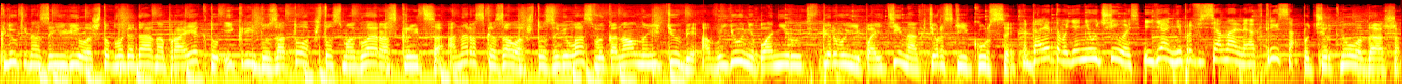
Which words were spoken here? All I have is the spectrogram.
Клюкина заявила, что благодарна проекту и Криду за то, что смогла раскрыться. Она рассказала, что завела свой канал на YouTube, а в июне планирует впервые пойти на актерские курсы. До этого я не училась, и я не профессиональная актриса. Подчеркнула Даша.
